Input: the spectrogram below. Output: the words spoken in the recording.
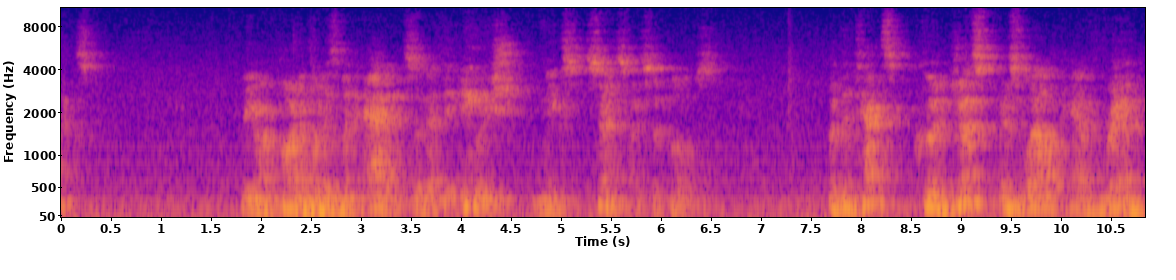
text. They are part of what has been added so that the English makes sense, I suppose. But the text could just as well have read,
